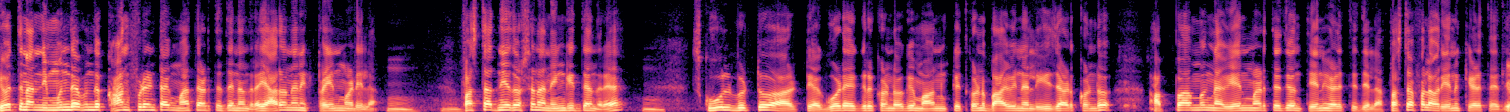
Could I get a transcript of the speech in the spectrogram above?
ಇವತ್ತು ನಾನು ನಿಮ್ಮ ಮುಂದೆ ಬಂದು ಕಾನ್ಫಿಡೆಂಟ್ ಆಗಿ ಮಾತಾಡ್ತಿದ್ದೇನೆಂದ್ರೆ ಯಾರೋ ನನಗೆ ಟ್ರೈನ್ ಮಾಡಿಲ್ಲ. ಫಸ್ಟ್ ಹದಿನೈದು ವರ್ಷ ನಾನು ಹೆಂಗಿದ್ದೆ ಅಂದರೆ ಸ್ಕೂಲ್ ಬಿಟ್ಟು ಆ ಟ- ಗೋಡೆ ಎಗ್ರಿಕೊಂಡು ಹೋಗಿ ಮಾವಿನ ಕಿತ್ಕೊಂಡು ಬಾವಿನಲ್ಲಿ ಈಜಾಡ್ಕೊಂಡು ಅಪ್ಪ ಅಮ್ಮಗೆ ನಾವು ಏನು ಮಾಡ್ತಿದ್ವಿ ಅಂತ ಏನು ಹೇಳ್ತಿದ್ದಿಲ್ಲ. ಫಸ್ಟ್ ಆಫ್ ಆಲ್ ಅವ್ರು ಏನು ಕೇಳ್ತಾ ಇದ್ರು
